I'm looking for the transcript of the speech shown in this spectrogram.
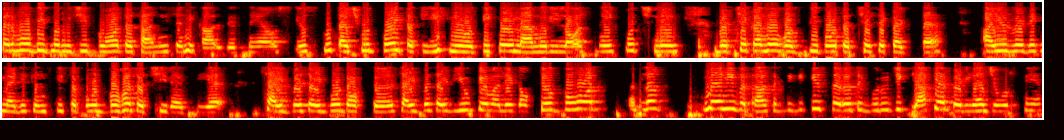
पर वो भी गुरु जी बहुत आसानी से निकाल देते हैं। उसकी, उसको टचवुड कोई तकलीफ़ नहीं होती, कोई मेमोरी लॉस नहीं, कुछ नहीं। बच्चे का वो वक्त भी बहुत अच्छे से कटता है। आयुर्वेदिक मेडिसिन की सपोर्ट बहुत अच्छी रहती है। साइड बाय साइड वो doctor side by side UK वाले डॉक्टर बहुत मतलब मैं नहीं बता सकती कि किस तरह से गुरु जी क्या क्या कड़ियाँ जोड़ते हैं,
